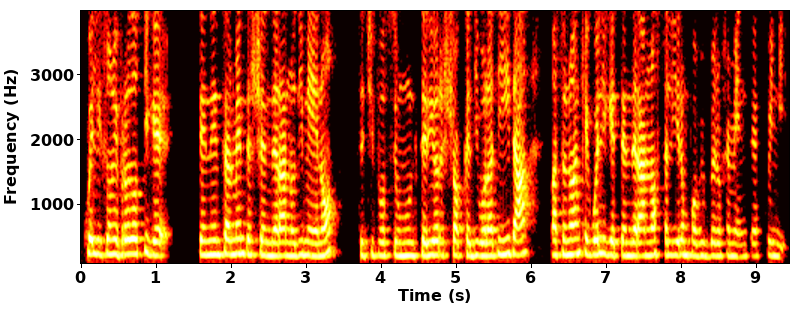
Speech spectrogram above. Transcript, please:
quelli sono i prodotti che tendenzialmente scenderanno di meno se ci fosse un ulteriore shock di volatilità, ma sono anche quelli che tenderanno a salire un po' più velocemente, quindi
